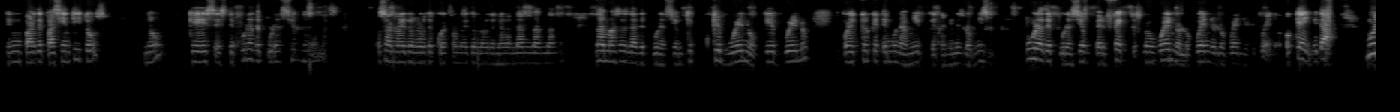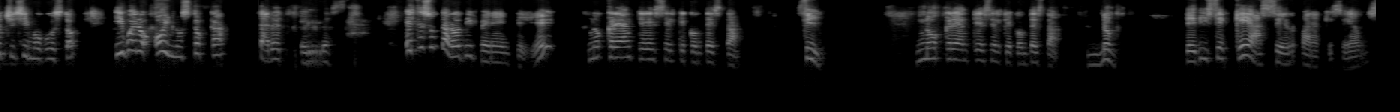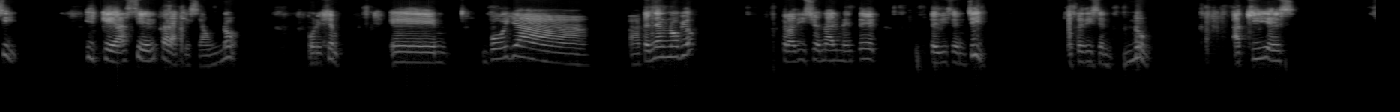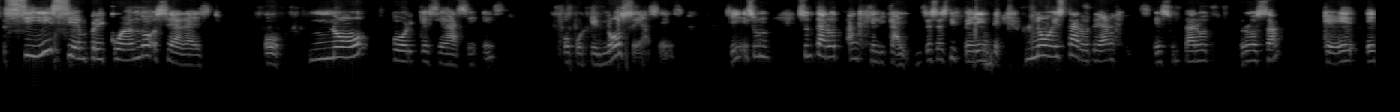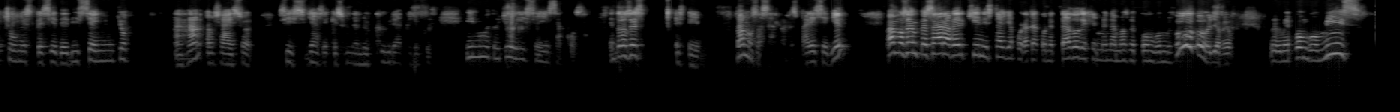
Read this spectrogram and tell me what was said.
tengo un par de pacientitos, ¿no? que es este, pura depuración nada más. O sea, no hay dolor de cuerpo, no hay dolor de nada, nada, nada, nada. Nada más es la depuración. Qué, qué bueno, qué bueno. Por ahí creo que tengo un amigo que también es lo mismo. Pura depuración, perfecto. Es lo bueno, lo bueno, lo bueno, lo bueno. Ok, me muchísimo gusto. Y bueno, hoy nos toca tarot. Este es un tarot diferente, ¿eh? No crean que es el que contesta. Sí, no crean que es el que contesta no. Te dice qué hacer para que sea un sí y qué hacer para que sea un no. Por ejemplo, eh, voy a, a tener novio. Tradicionalmente te dicen sí o te dicen no. Aquí es sí siempre y cuando se haga esto. O no porque se hace esto o porque no se hace esto. ¿Sí? Es un, es un tarot angelical, entonces es diferente. No es tarot de ángeles, es un tarot rosa que he hecho una especie de diseño yo. Ajá, o sea, eso, sí, ya sé que es una locura, pero pues, ni modo, yo hice esa cosa. Entonces, este, vamos a hacerlo, ¿les parece bien? Vamos a empezar a ver quién está ya por acá conectado. Déjenme nada más me pongo, uh, ya veo, me pongo mis,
